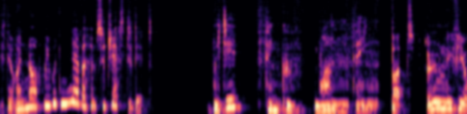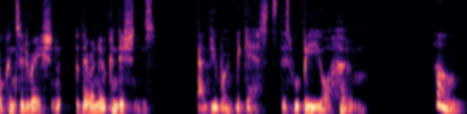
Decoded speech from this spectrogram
If there were not, we would never have suggested it. We did think of one thing. But only for your consideration. There are no conditions. And you won't be guests. This will be your home. Home.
